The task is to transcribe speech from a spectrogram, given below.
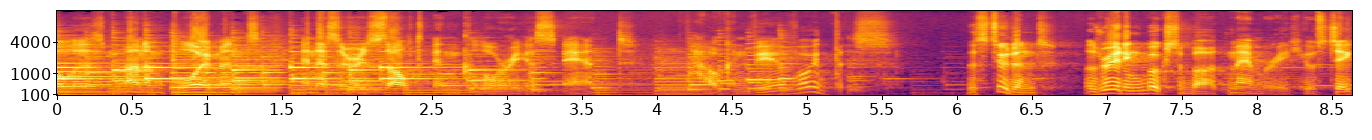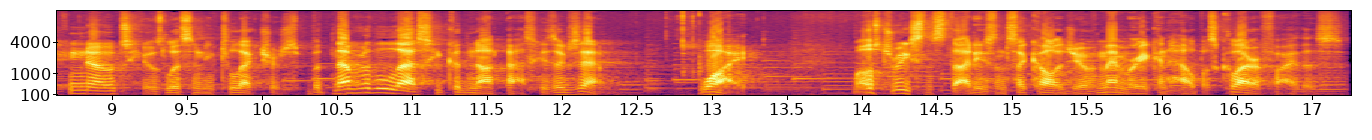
Alcoholism, unemployment, and as a result, inglorious end. How can we avoid this? The student was reading books about memory, he was taking notes, he was listening to lectures, but nevertheless he could not pass his exam. Why? Most recent studies in psychology of memory can help us clarify this.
